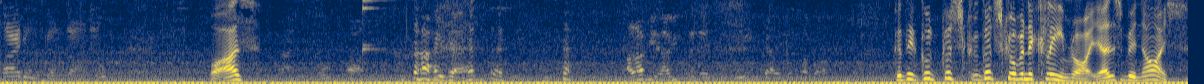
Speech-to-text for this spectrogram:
tidal's gone downhill. What has? yeah. I'll have you know for this detail summer. Good, good, good, good scrub and clean, right? Yeah, this would be nice.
